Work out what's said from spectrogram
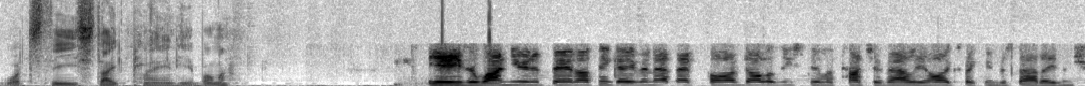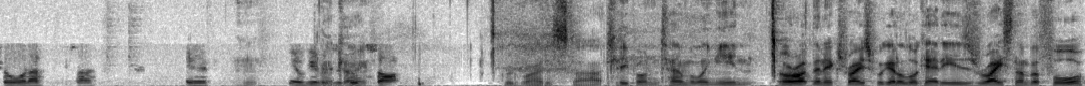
What's the stake plan here, Bomber? Yeah, he's a one unit bet. I think even at that five dollars, he's still a touch of value. I expect him to start even shorter. So yeah, he'll give us a good shot. Good way to start. Keep on tumbling in. All right, the next race we're going to look at is race number four,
